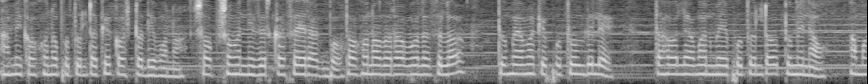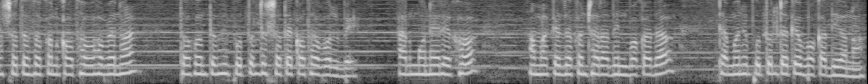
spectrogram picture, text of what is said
আমি কখনো পুতুলটাকে কষ্ট দিব না। সবসময় নিজের কাছেই রাখব। তখন অধরা বলেছিল, তুমি আমাকে পুতুল দিলে? তাহলে আমার মেয়ে পুতুলটাও তুমি নাও। আমার সাথে যখন কথা হবে না, তখন তুমি পুতুলটার সাথে কথা বলবে। আর মনে রেখো, আমাকে যখন সারাদিন বকা দাও তেমনই পুতুলটাকে বকা দিও না।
